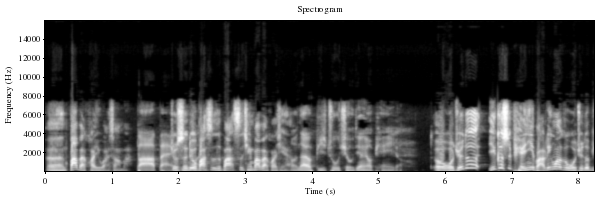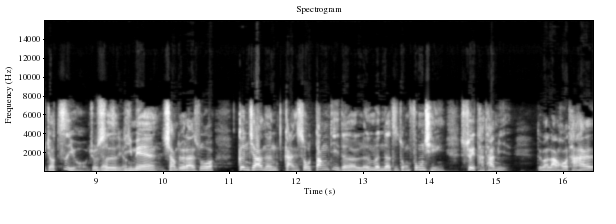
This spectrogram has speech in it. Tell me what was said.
嗯，八百块一晚上吧，八百，就是六八四十八，四千八百块钱。哦，那要比住酒店要便宜的。呃，我觉得一个是便宜吧，另外一个我觉得比较自由，就是里面相对来说更加能感受当地的人文的这种风情，睡榻榻米，对吧？然后他还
